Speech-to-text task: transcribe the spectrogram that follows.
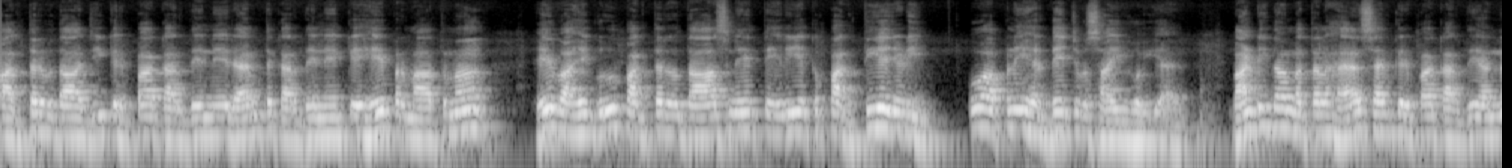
ਭਗਤ ਰਵਿਦਾਸ ਜੀ ਕਿਰਪਾ ਕਰਦੇ ਨੇ, ਰਹਿਮਤ ਕਰਦੇ ਨੇ ਕਿ हे ਪ੍ਰਮਾਤਮਾ हे ਵਾਹਿਗੁਰੂ ਭਗਤ ਰਵਿਦਾਸ ਨੇ ਤੇਰੀ ਇੱਕ ਭਗਤੀ ਹੈ ਜਿਹੜੀ, ਉਹ ਆਪਣੇ ਹਿਰਦੇ 'ਚ ਵਸਾਈ ਹੋਈ ਹੈ। ਬਾਂਡੀ ਦਾ ਮਤਲਬ ਹੈ, ਸਹਿਬ ਕਿਰਪਾ ਕਰਦੇ ਹਨ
